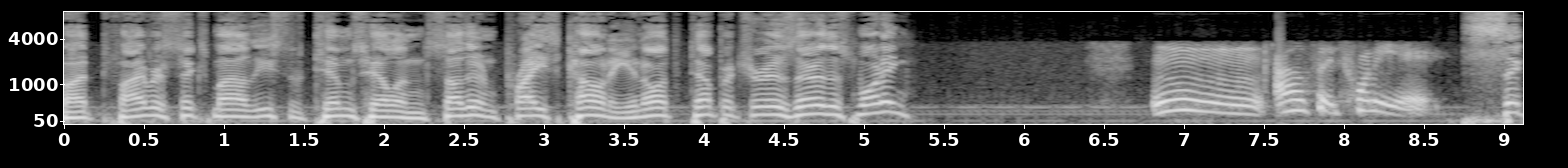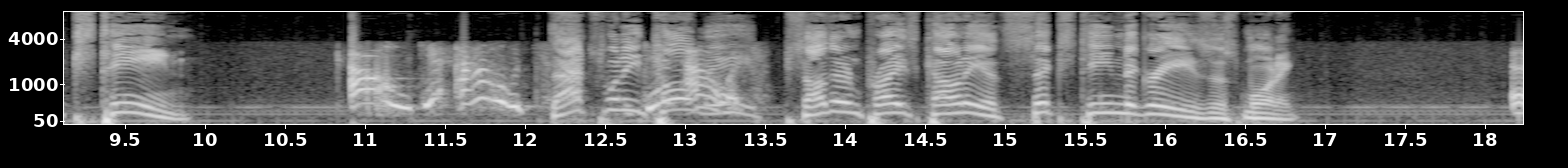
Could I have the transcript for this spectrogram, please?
about five or six miles east of Timms Hill in southern Price County. You know what the temperature is there this morning? Mm, I'll say 28. 16. Oh, get out. That's what he Get told out. me. Southern Price County, it's 16 degrees this morning. Uh,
